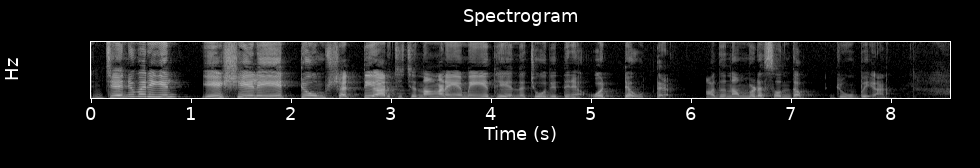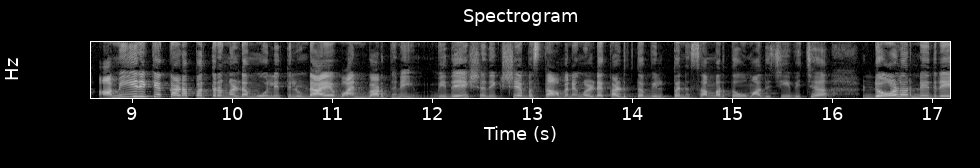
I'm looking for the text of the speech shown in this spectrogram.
ജനുവരിയിൽ ഏഷ്യയിലെ ഏറ്റവും ശക്തിയാർജിച്ച നാണയം ഏത് എന്ന ചോദ്യത്തിന് ഒറ്റ ഉത്തരം. അത് നമ്മുടെ സ്വന്തം രൂപയാണ്. അമേരിക്ക കടപ്പത്രങ്ങളുടെ മൂല്യത്തിലുണ്ടായ വൻ വർധനയും വിദേശ നിക്ഷേപ സ്ഥാപനങ്ങളുടെ കടുത്ത വിൽപ്പന സമ്മർദ്ദവും അതിജീവിച്ച് ഡോളറിനെതിരെ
